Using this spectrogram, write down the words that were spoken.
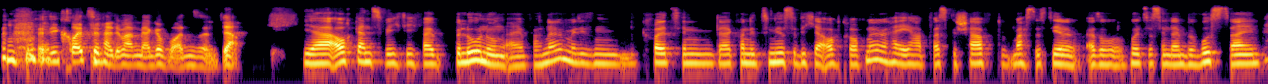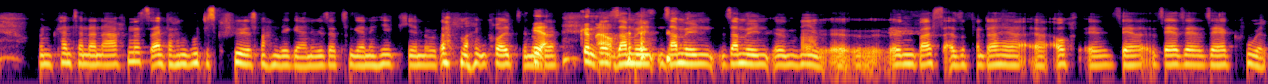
wenn die Kreuzchen halt immer mehr geworden sind. Ja. Ja, auch ganz wichtig, weil Belohnung einfach, ne? Mit diesen Kreuzchen, da konditionierst du dich ja auch drauf, ne? Hey, hab was geschafft, du machst es dir, also holst es in dein Bewusstsein und kannst dann danach, ne? Das ist einfach ein gutes Gefühl, das machen wir gerne. Wir setzen gerne Häkchen oder machen Kreuzchen ja, oder, genau. oder, sammeln, sammeln, sammeln irgendwie äh, irgendwas. Also von daher äh, auch äh, sehr, sehr, sehr, sehr cool.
